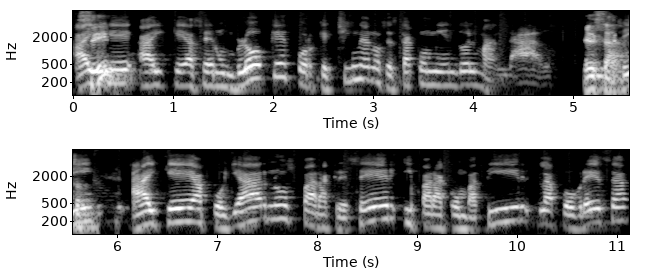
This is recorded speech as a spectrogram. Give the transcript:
Hay, que, hay que hacer un bloque porque China nos está comiendo el mandado. Exacto. Hay que apoyarnos para crecer y para combatir la pobreza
